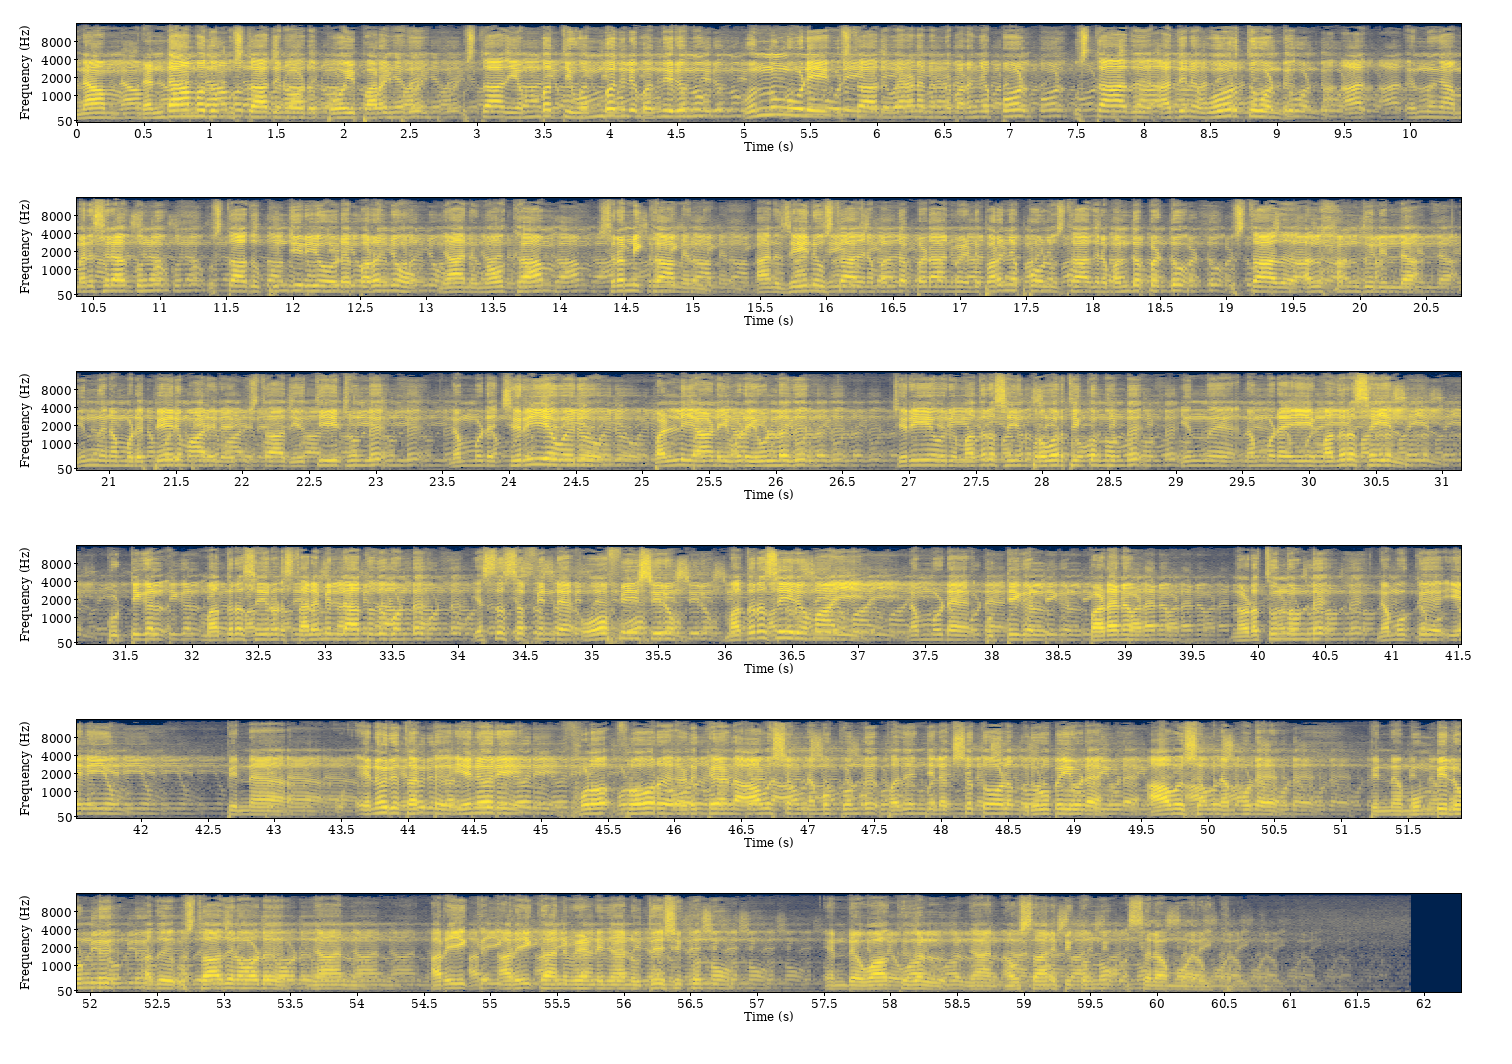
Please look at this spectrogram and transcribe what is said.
നാം രണ്ടാമതും ഉസ്താദിനോട് പോയി പറഞ്ഞത് ഉസ്താദ് എൺപത്തി ഒമ്പതിൽ വന്നിരുന്നു. ഒന്നും കൂടി ഉസ്താദ് വരണമെന്ന് പറഞ്ഞപ്പോൾ ഉസ്താദ് അതിനെ ഓർത്തുകൊണ്ട് എന്ന് ഞാൻ മനസ്സിലാക്കുന്നു. ഉസ്താദ് പുഞ്ചിരിയോടെ പറഞ്ഞു ഞാൻ നോക്കാം ശ്രമിക്കാം എന്ന്. ഞാൻ സൈനു ഉസ്താദിനെ ബന്ധപ്പെടാൻ വേണ്ടി പറഞ്ഞപ്പോൾ ഉസ്താദിനെ ബന്ധപ്പെട്ടു. ഉസ്താദ് അൽഹംദുലില്ല ഇന്ന് നമ്മുടെ പേരുമാരിലേക്ക് ഉസ്താദ് എത്തിയിട്ടുണ്ട്. നമ്മുടെ ചെറിയ ഒരു പള്ളിയാണ് ഇവിടെ ഉള്ളത്. ചെറിയ ഒരു മദ്രസയും പ്രവർത്തിക്കുന്നുണ്ട്. ഇന്ന് നമ്മുടെ ഈ മദ്രസയിൽ കുട്ടികൾ മദ്രസയിലൂടെ സ്ഥലമില്ലാത്തത് കൊണ്ട് എസ് എസ് എഫിന്റെ ഓഫീസിലും മദ്രസയിലുമായി നമ്മുടെ കുട്ടികൾ പഠനം നടത്തുന്നുണ്ട്. നമുക്ക് ഇനിയും പിന്നെ എനൊരു തട്ട് എനൊരു ഫ്ലോ- ഫ്ലോർ എടുക്കേണ്ട ആവശ്യം നമുക്കുണ്ട്. പതിനഞ്ച് ലക്ഷത്തോളം രൂപയുടെ ആവശ്യം നമ്മുടെ പിന്നെ മുമ്പിലുണ്ട്. അത് ഉസ്താദിനോട് ഞാൻ അറിയിക്ക അറിയിക്കാൻ വേണ്ടി ഞാൻ ഉദ്ദേശിക്കുന്നു. എന്റെ വാക്കുകൾ ഞാൻ അവസാനിപ്പിക്കുന്നു. അസ്സലാമു അലൈക്കും.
